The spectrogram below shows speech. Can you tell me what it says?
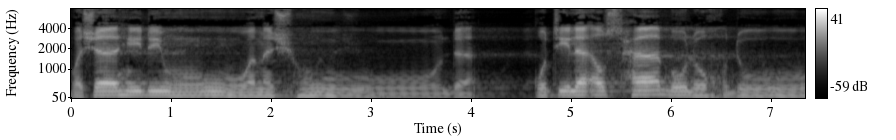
وشاهد ومشهود. قتل أصحاب الأخدود.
